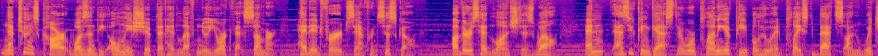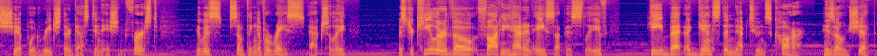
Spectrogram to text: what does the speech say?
Neptune's car wasn't the only ship that had left New York that summer, headed for San Francisco. Others had launched as well, and as you can guess, there were plenty of people who had placed bets on which ship would reach their destination first. It was something of a race, actually. Mr. Keeler, though, thought he had an ace up his sleeve. He bet against the Neptune's car, his own ship.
